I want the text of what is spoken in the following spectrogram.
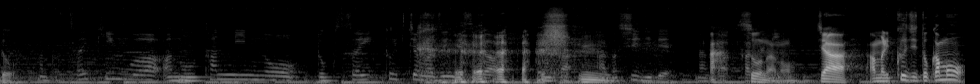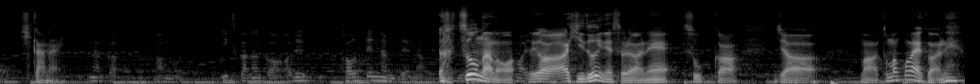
どう？なんか最近はあの、うん、担任の独裁と言っちゃまずいんですが なんか、うん、あの指示でなんかあそうなの？じゃああんまりくじとかも引かない。なんかあのいつかなんかあれ変わってんなみたいな。そうなの、はい、いやひどいねそれはね。そっか。じゃあまあ苫小牧君はね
